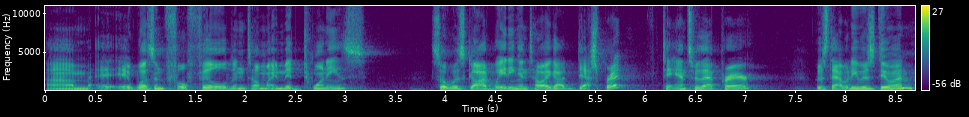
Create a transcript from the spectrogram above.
Um, it, it wasn't fulfilled until my mid 20s. So was God waiting until I got desperate to answer that prayer? Was that what he was doing?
